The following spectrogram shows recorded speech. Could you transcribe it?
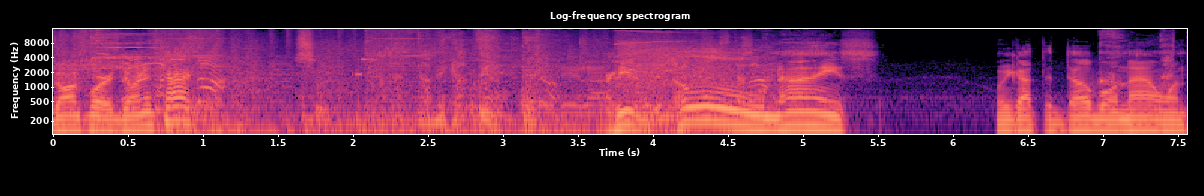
Going for a joint attack? He's, oh, nice. We got the double on that one.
